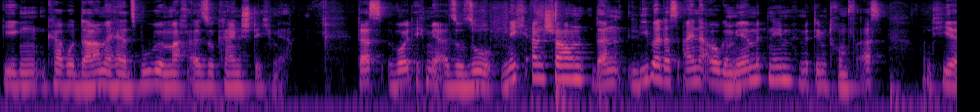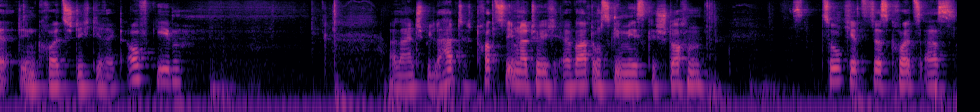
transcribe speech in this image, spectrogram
gegen Karo Dame, Herz Bube, mache also keinen Stich mehr. Das wollte ich mir also so nicht anschauen, dann lieber das eine Auge mehr mitnehmen mit dem Trumpf Ass und hier den Kreuzstich direkt aufgeben. Alleinspieler hat trotzdem natürlich erwartungsgemäß gestochen, zog jetzt das Kreuz Ass.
